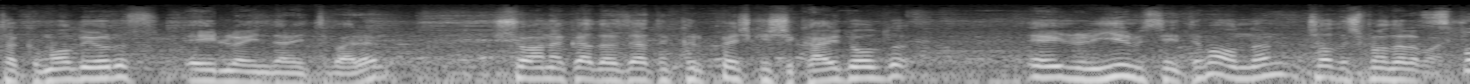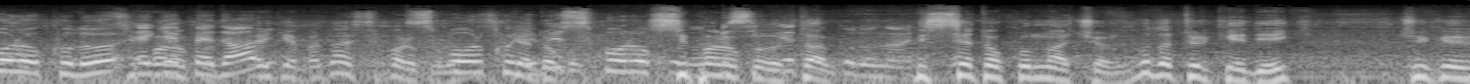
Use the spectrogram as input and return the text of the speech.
takım alıyoruz Eylül ayından itibaren. Şu ana kadar zaten 45 kişi kaydoldu. Eylül'ün 20'sine itibaren onların çalışmaları var. Spor okulu, Spor Ege Pedal. Ege Pedal Spor Okulu. Spor kulübü, okulu. spor okulu, Spor okulu, bisiklet tabii. okulunu açtık. Bisiklet okulunu açıyoruz. Bu da Türkiye'de ilk. Çünkü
